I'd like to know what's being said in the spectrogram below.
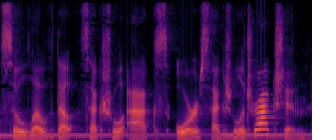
so love without sexual acts or sexual attraction.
